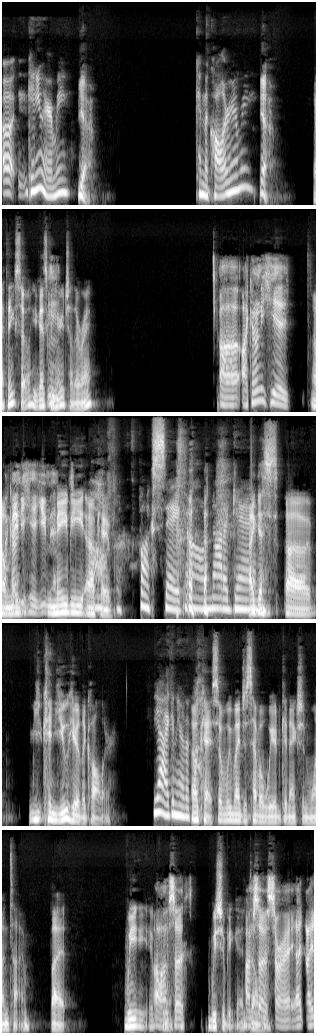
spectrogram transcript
Uh, can you hear me? Yeah, Can the caller hear me? yeah, I think so. You guys can Mm. hear each other, right? uh i can only hear Oh, i can maybe, only hear you Matt. maybe okay. Oh, for fuck's sake! Oh, not again. I guess. Uh, you, can you hear the caller? Yeah, I can hear the. Call. Okay, so we might just have a weird connection one time, but we oh i'm so we should be good. i'm Don't so worry. sorry I, I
